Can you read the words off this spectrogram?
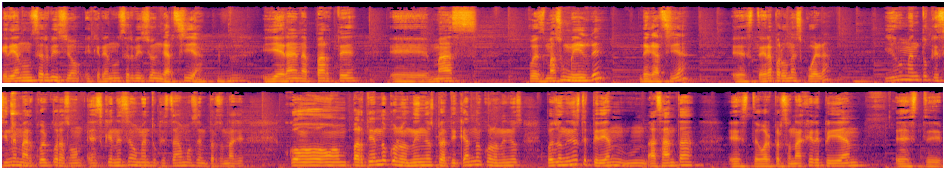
querían un servicio y querían un servicio en García y era en la parte eh, más, pues más humilde de García. Este, era para una escuela. Y un momento que sí me marcó el corazón es que en ese momento que estábamos en personaje, compartiendo con los niños, platicando con los niños, pues los niños te pedían a Santa, este, o al personaje le pedían, este,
